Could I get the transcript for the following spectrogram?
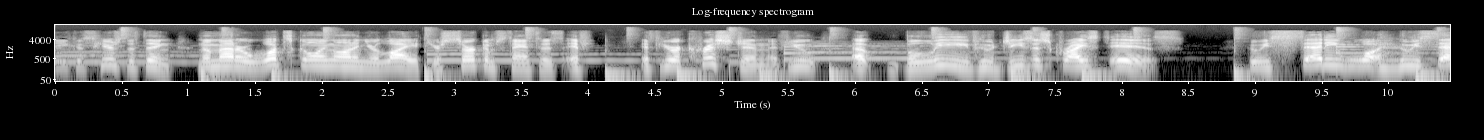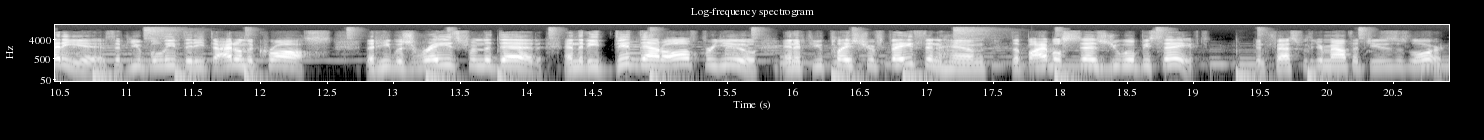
See, because here's the thing no matter what's going on in your life, your circumstances, if if you're a Christian, if you uh, believe who Jesus Christ is, who he said he wa- who he said he is, if you believe that he died on the cross, that he was raised from the dead, and that he did that all for you, and if you place your faith in him, the Bible says you will be saved. Confess with your mouth that Jesus is Lord.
